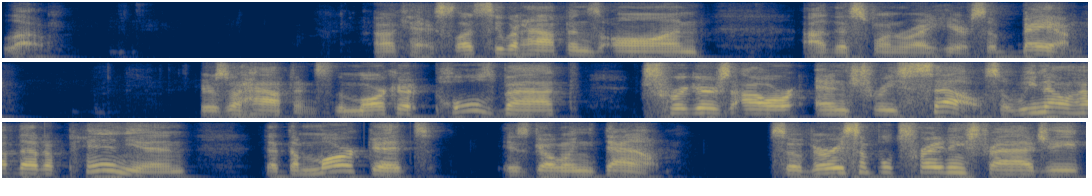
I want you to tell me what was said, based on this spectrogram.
low. Okay, so let's see what happens on uh, this one right here. So bam, here's what happens. The market pulls back, triggers our entry sell. So we now have that opinion that the market is going down. So very simple trading strategy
